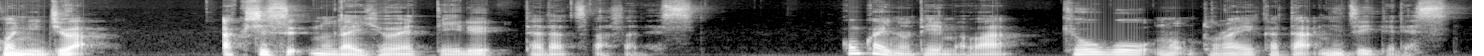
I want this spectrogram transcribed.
こんにちは。アクシスの代表をやっている多田翼です。今回のテーマは、競合の捉え方についてです。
